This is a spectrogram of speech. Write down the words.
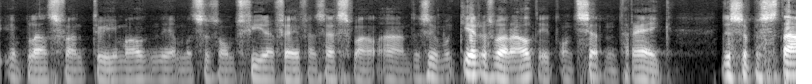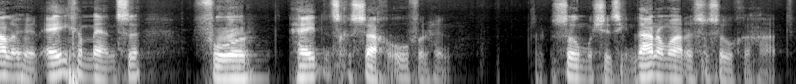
in plaats van twee maal nemen ze soms vier en vijf en zes maal aan. Dus de kerels waren altijd ontzettend rijk. Dus ze bestalen hun eigen mensen voor heidens gezag over hen. Zo moet je zien. Daarom waren ze zo gehad.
